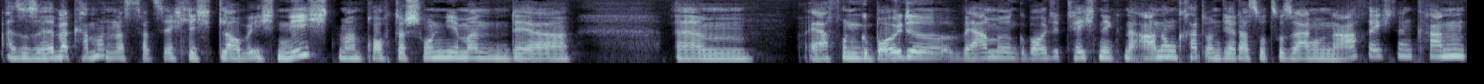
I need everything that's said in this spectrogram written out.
Also selber kann man das tatsächlich, glaube ich, nicht. Man braucht da schon jemanden, der ähm, ja, von Gebäude, Wärme, Gebäudetechnik eine Ahnung hat und der das sozusagen nachrechnen kann.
